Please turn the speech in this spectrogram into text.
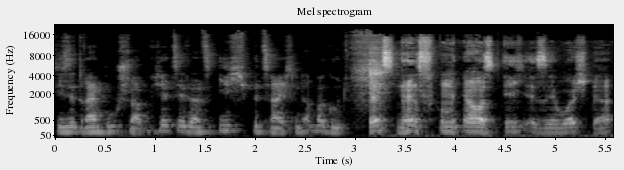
diese drei Buchstaben. Ich hätte sie als Ich bezeichnet, aber gut. Nenn's, nenn's von mir aus. Ich ist sehr wurscht, ja.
